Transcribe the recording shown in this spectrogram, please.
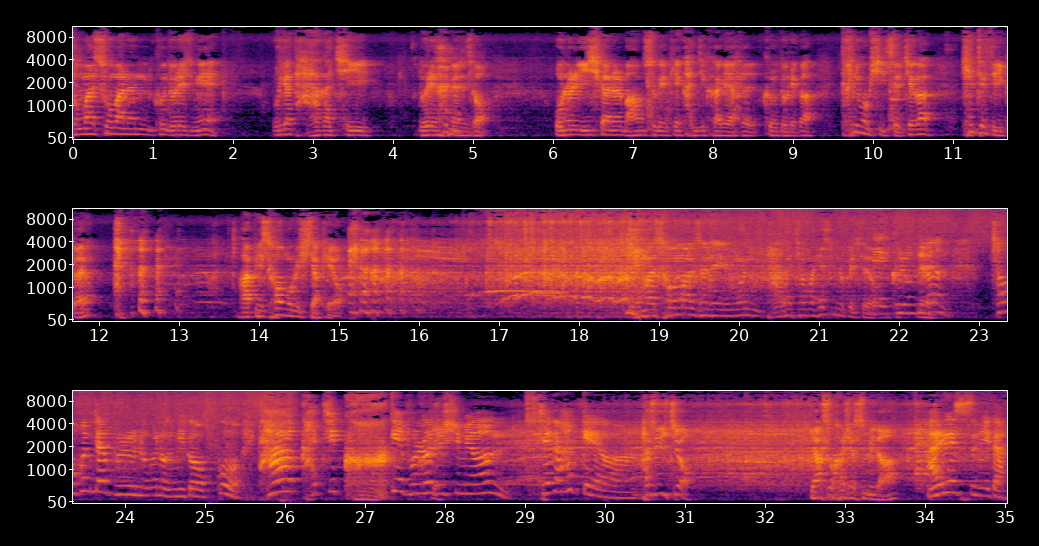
정말 수많은 그 노래 중에 우리가 다 같이 노래하면서 오늘 이 시간을 마음속에 이렇게 간직하게 할 그 노래가 틀림없이 있어요. 제가 힌트 드릴까요? 앞이 섬으로 시작해요. 정말 서마 선생님은 다 같이 한번 했으면 좋겠어요. 네, 그러면 네. 저 혼자 부르는 건 의미가 없고 다 같이 크게 불러주시면 제가 할게요. 할 수 있죠? 약속하셨습니다. 알겠습니다.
